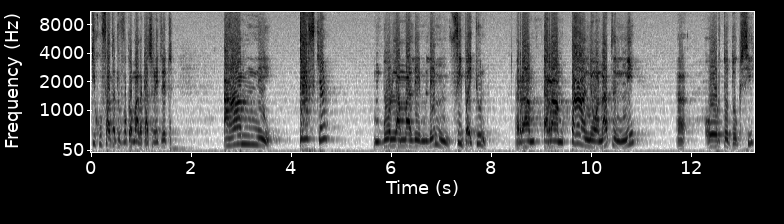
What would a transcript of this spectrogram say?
tiako ho fantatr'ireo vahoaka malagasy rehetrarehetra, amin'ny tafika mbola malemilemy ny fibaikoana, raha raha mitaha ny ao anatin'ny. An, Ortodoksia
